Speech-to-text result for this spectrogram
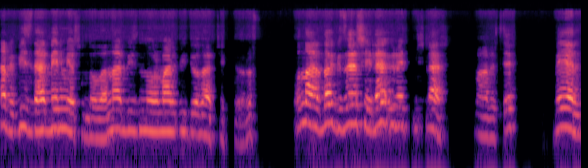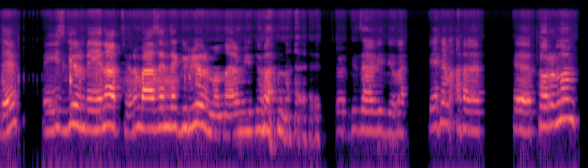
Tabii bizler benim yaşımda olanlar biz normal videolar çekiyoruz. Onlar da güzel şeyler üretmişler maalesef. Beğendim ve izliyorum beğeni atıyorum. Bazen de gülüyorum onların videolarına. Çok güzel videolar. Benim e, e, torunum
